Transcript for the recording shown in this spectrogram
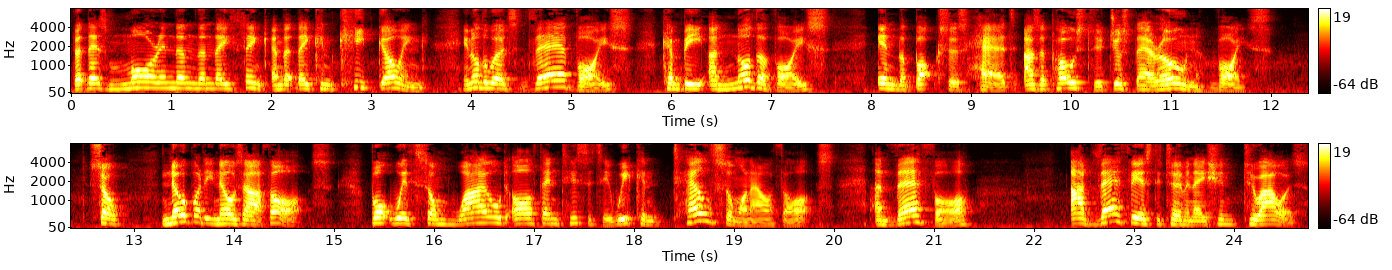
that there's more in them than they think and that they can keep going. In other words, their voice can be another voice in the boxer's head as opposed to just their own voice. So, nobody knows our thoughts, but with some wild authenticity, we can tell someone our thoughts and therefore add their fierce determination to ours.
